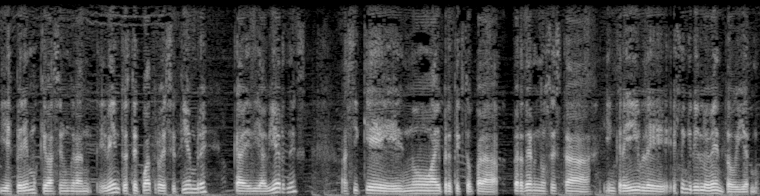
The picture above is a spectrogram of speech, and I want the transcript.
y esperemos que va a ser un gran evento este 4 de septiembre, cae día viernes, así que no hay pretexto para perdernos esta increíble, este increíble evento, Guillermo.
